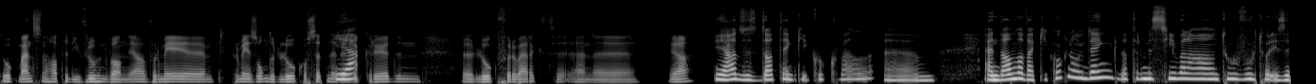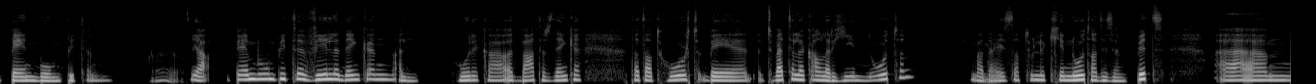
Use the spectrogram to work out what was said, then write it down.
ook mensen hadden die vroegen van, ja, voor mij, eh, voor mij zonder look of zitten er in de kruiden eh, look verwerkt. En ja, ja, dus dat denk ik ook wel. Ehm, en dan wat ik ook nog denk dat er misschien wel aan toegevoegd wordt, is de pijnboompitten. ah, ja. Ja, pijnboompitten, velen denken, allee, horeca-uitbaters denken, dat dat hoort bij het wettelijk allergeen noten. Maar dat Nee. is natuurlijk geen noot, dat is een pit. Ehm,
